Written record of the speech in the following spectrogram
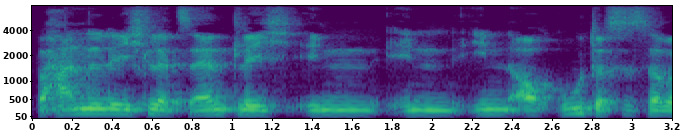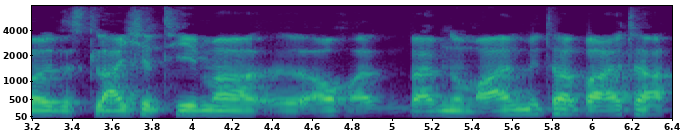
behandle ich letztendlich ihn, ihn, ihn auch gut. Das ist aber das gleiche Thema äh, auch beim normalen Mitarbeiter.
